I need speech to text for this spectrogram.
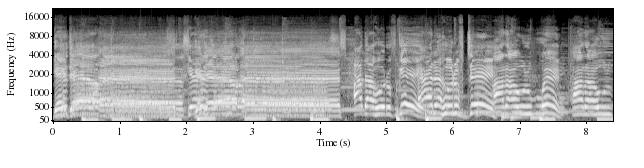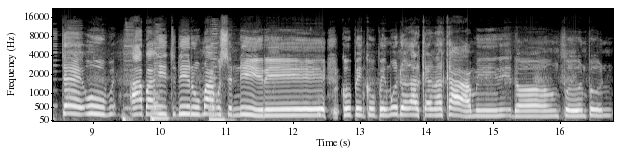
GJLS, GJLS. Ada huruf G, Ada huruf J. Ada huruf W, ada huruf T, U. Apa itu di rumahmu sendiri? Kuping-kupingmu dengarkan kami dong, pun pun.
